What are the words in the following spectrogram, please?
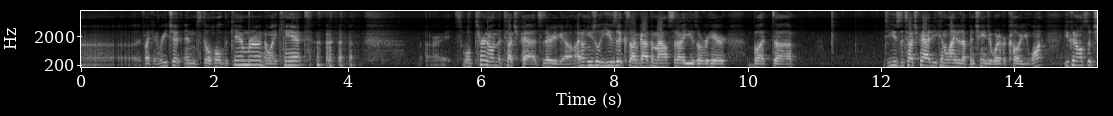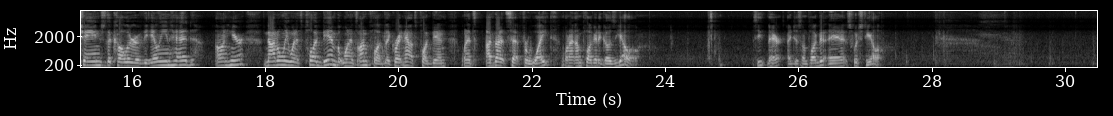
if I can reach it and still hold the camera. No, I can't. Alright, so we'll turn on the touchpad. So there you go. I don't usually use it because I've got the mouse that I use over here. But uh, to use the touchpad, you can light it up and change it whatever color you want. You can also change the color of the alien head on here. Not only when it's plugged in, but when it's unplugged. Like right now it's plugged in. When it's, I've got it set for white. When I unplug it, it goes yellow. See, there, I just unplugged it and it switched to yellow.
